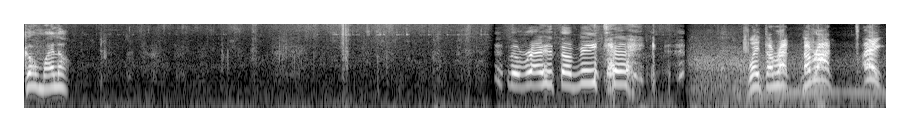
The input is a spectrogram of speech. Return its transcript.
Go, Milo. The rat hit the V-tank. Wait, the rat, the rat, hey!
